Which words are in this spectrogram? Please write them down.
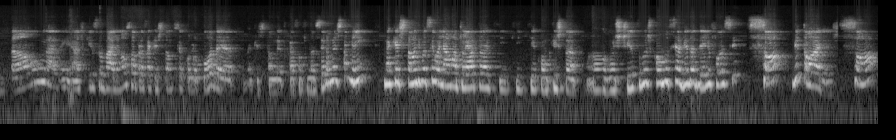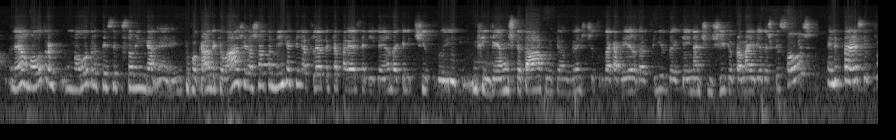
Então, acho que isso vale não só para essa questão que você colocou, da, da questão da educação financeira, mas também na questão de você olhar um atleta que, que, que, conquista alguns títulos como se a vida dele fosse só vitórias, só, né, uma outra, uma outra percepção é, equivocada que eu acho é achar também que aquele atleta que aparece ali ganhando aquele título, e, enfim, que é um espetáculo, que é um grande título da carreira, da vida, que é inatingível para a maioria das pessoas, ele parece que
